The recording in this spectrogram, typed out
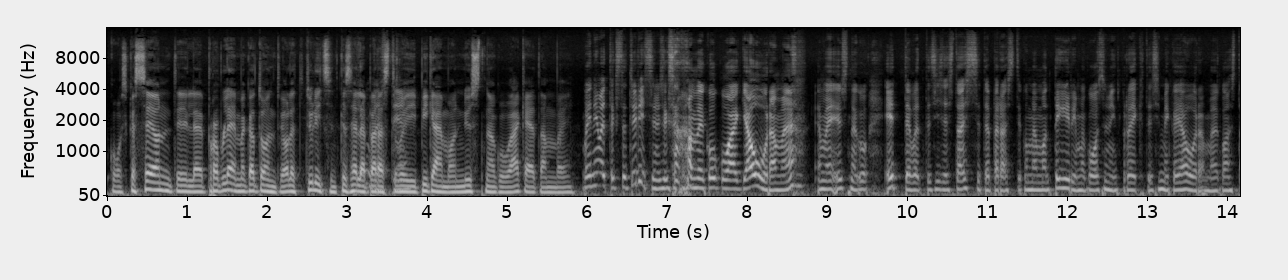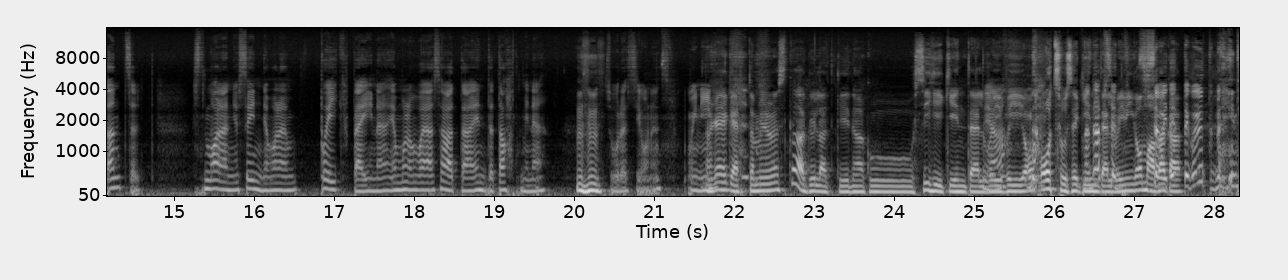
koos, kas see on teile probleeme ka toonud või olete tülitsenud ka selle pärast või pigem on just nagu ägedam või? ma ei nimetaks seda tülitsemiseks, aga me kogu aeg jaurame ja me just nagu ettevõttesiseste asjade pärast ja kui me monteerime koos mingeid projekte, siis me ikka jaurame konstantselt. sest ma olen ju sõnn ja ma olen põikpäine ja mul on vaja saada enda tahtmine mm -hmm. suures joones või nii. aga Egert on minu meelest ka küllaltki nagu sihikindel või, või otsusekindel no, või mingi oma sa väga. sa võid ette kujutada neid,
